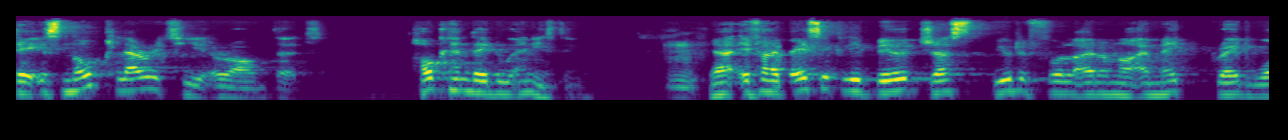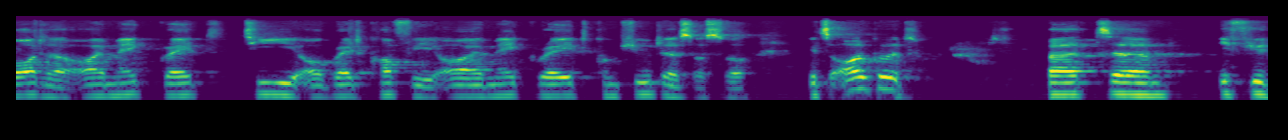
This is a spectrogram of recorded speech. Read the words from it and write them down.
there is no clarity around that how can they do anything mm. yeah if i basically build just beautiful i don't know i make great water or i make great tea or great coffee or i make great computers or so it's all good but um, if you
